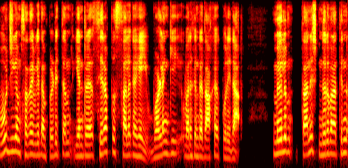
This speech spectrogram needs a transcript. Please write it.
பூஜ்ஜியம் சதவீதம் பிடித்தம் என்ற சிறப்பு சலுகையை வழங்கி வருகின்றதாக கூறினார். மேலும் தனிஷ் நிறுவனத்தின்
